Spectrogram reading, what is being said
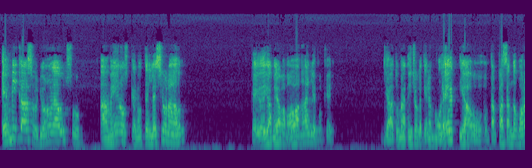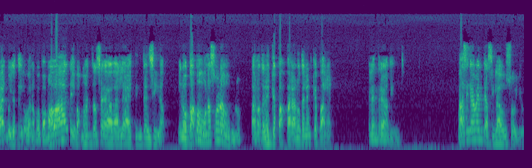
en mi caso, yo no la uso a menos que no esté lesionado, que yo diga, mira, vamos a bajarle porque ya tú me has dicho que tienes molestias o, estás pasando por algo, y yo te digo, bueno, pues vamos a bajarle y vamos entonces a darle a esta intensidad. Y nos vamos a una zona 1 para no tener que, para no tener que parar el entrenamiento. Básicamente así la uso yo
